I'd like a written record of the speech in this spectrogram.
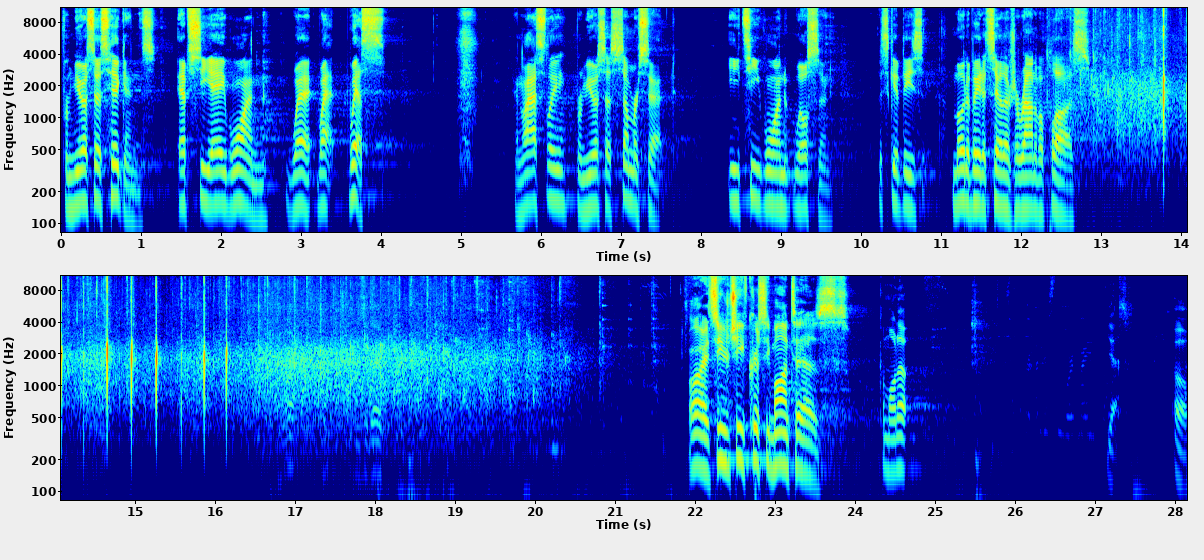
From USS Higgins, FCA-1 We- We- Wiss. And lastly, from USS Somerset, ET-1 Wilson. Let's give these motivated sailors a round of applause. All right, Senior Chief Chrissy Montez, come on up. Yes. Oh.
